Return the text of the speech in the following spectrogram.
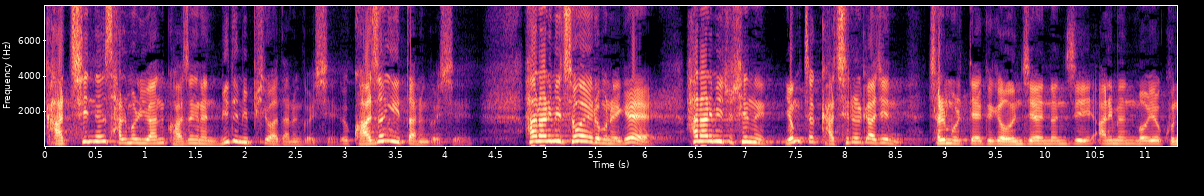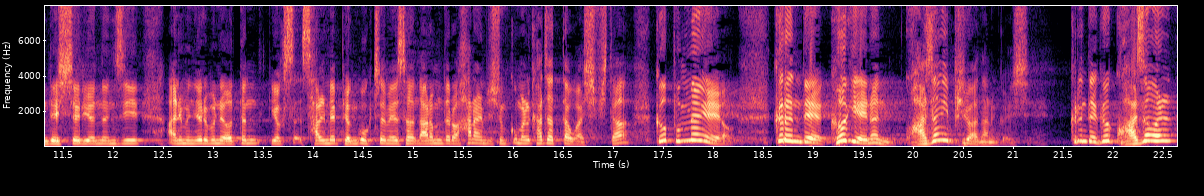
가치 있는 삶을 위한 과정에는 믿음이 필요하다는 것이에요. 그 과정이 있다는 것이에요. 하나님이 저와 여러분에게 하나님이 주신 영적 가치를 가진 젊을 때 그게 언제였는지 아니면 뭐 군대 시절이었는지 아니면 여러분의 어떤 역사, 삶의 변곡점에서 나름대로 하나님 주신 꿈을 가졌다고 하십시다. 그거 분명해요. 그런데 거기에는 과정이 필요하다는 것이에요. 그런데 그 과정을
